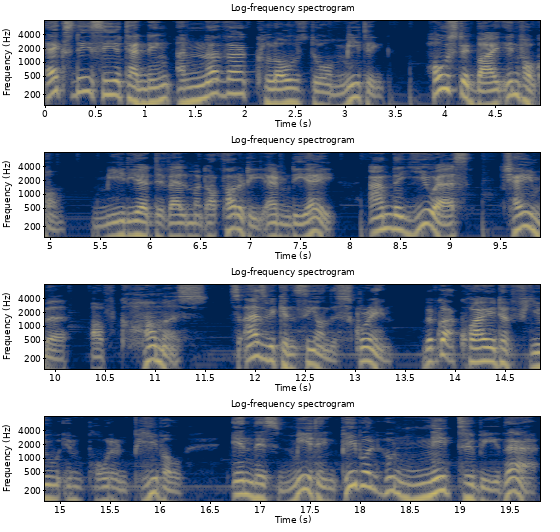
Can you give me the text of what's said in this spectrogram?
XDC attending another closed door meeting hosted by Infocomm, Media Development Authority MDA, and the US Chamber of Commerce. So as we can see on the screen, we've got quite a few important people in this meeting, people who need to be there.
